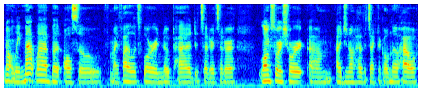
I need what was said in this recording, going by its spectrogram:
not only MATLAB, but also my file explorer and notepad, etc., etc. Long story short, um, I do not have the technical know-how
